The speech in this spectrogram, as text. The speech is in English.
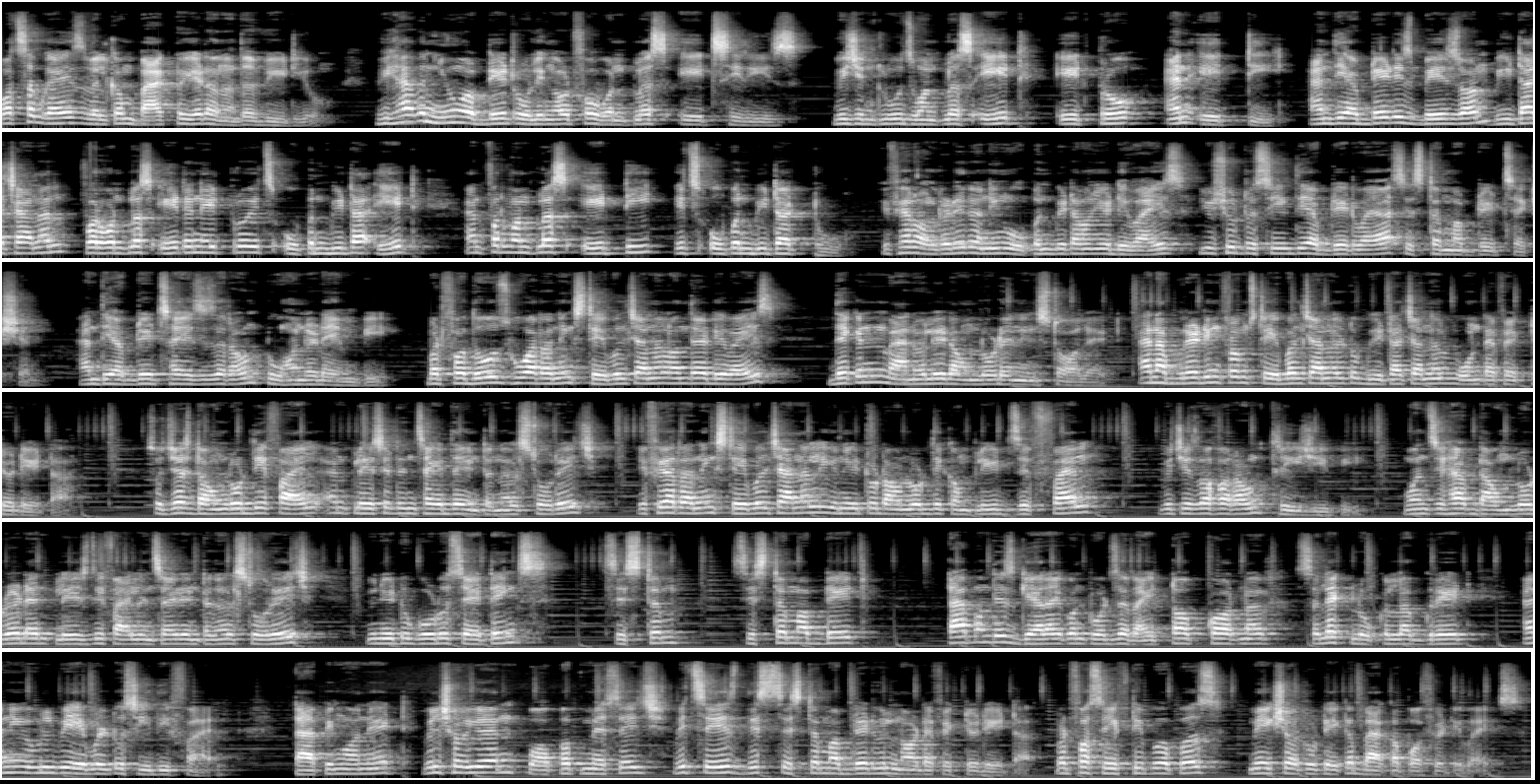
What's up guys, welcome back to yet another video. We have a new update rolling out for OnePlus 8 series, which includes OnePlus 8, 8 Pro and 8T. And the update is based on beta channel. For OnePlus 8 and 8 Pro, it's Open Beta 8 and for OnePlus 8T, it's Open Beta 2. If you're already running Open Beta on your device, you should receive the update via System Update section. And the update size is around 200 MB. But for those who are running stable channel on their device, they can manually download and install it. And upgrading from stable channel to beta channel won't affect your data. So just download the file and place it inside the internal storage. If you are running stable channel, you need to download the complete zip file which is of around 3 GB. Once you have downloaded and placed the file inside internal storage, you need to go to settings, system, system update, tap on this gear icon towards the right top corner, select local upgrade and you will be able to see the file. Tapping on it will show you an pop-up message which says this system update will not affect your data. But for safety purpose, make sure to take a backup of your device.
